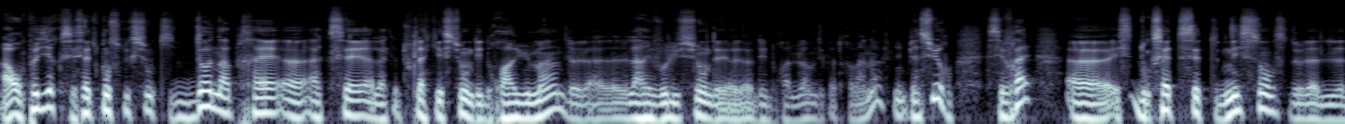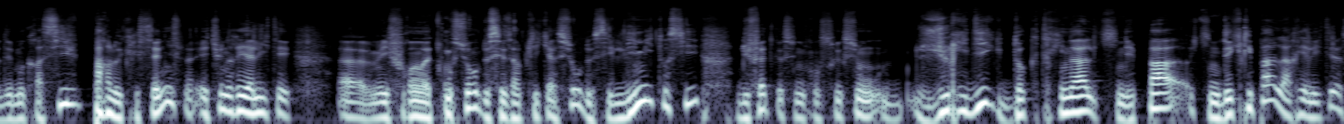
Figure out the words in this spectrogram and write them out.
Alors on peut dire que c'est cette construction qui donne après euh, accès à la- toute la question des droits humains, de la, la révolution des, des droits de l'homme de 89, mais bien sûr, c'est vrai. Euh, et c'est- donc cette, cette naissance de la, de la démocratie par le christianisme est une réalité. Euh, mais il faut en être conscient de ses implications, de ses limites aussi, du fait que c'est une construction juridique, doctrinale, qui, n'est pas, qui ne décrit pas la réalité de la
